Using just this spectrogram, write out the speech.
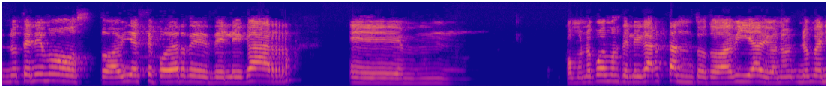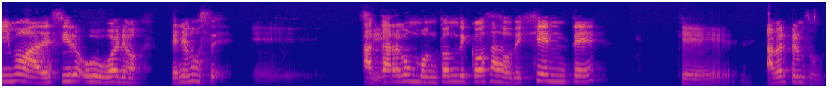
no, tenemos todavía ese poder de delegar, em, como no podemos delegar tanto todavía, digo, no, no me animo a decir, uh, bueno, tenemos a cargo un montón de cosas o de gente que... A ver, espera un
